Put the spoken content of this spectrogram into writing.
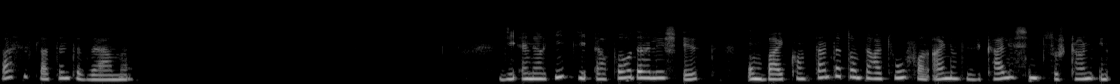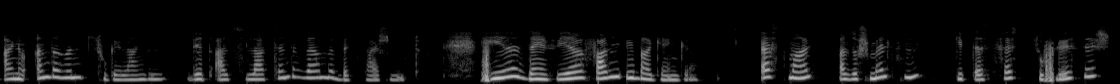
Was ist latente Wärme? Die Energie, die erforderlich ist, um bei konstanter Temperatur von einem physikalischen Zustand in einen anderen zu gelangen, wird als latente Wärme bezeichnet. Hier sehen wir Phasenübergänge. Erstmal, also Schmelzen, gibt es fest zu flüssig,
